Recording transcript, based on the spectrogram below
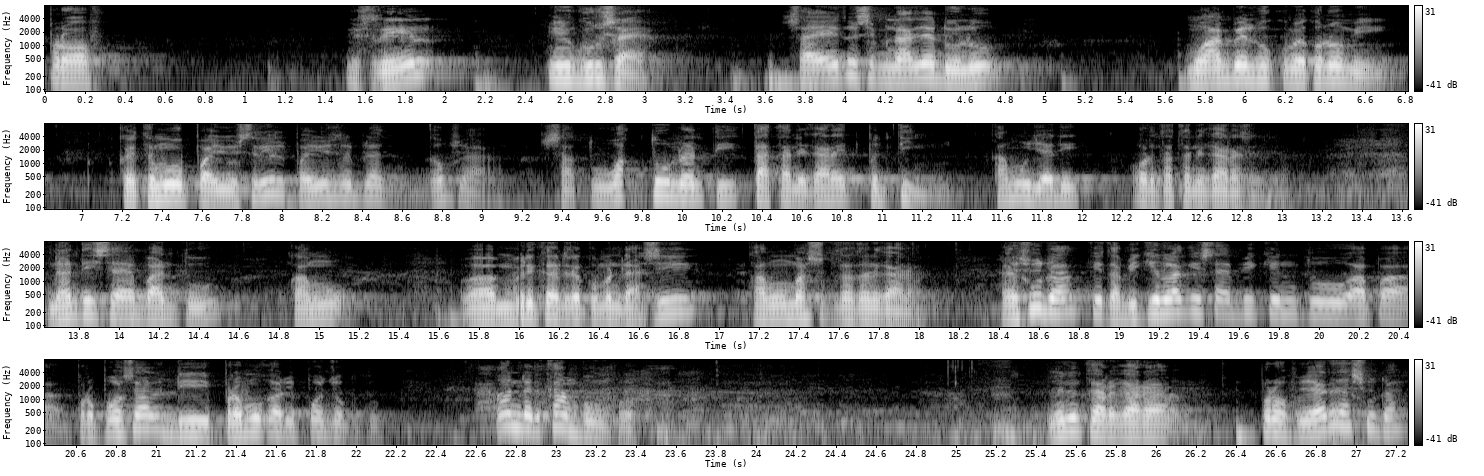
Prof. Yusril, ini guru saya. Saya itu sebenarnya dulu mau ambil hukum ekonomi, ketemu Pak Yusril, Pak Yusril bilang, gak usah, satu waktu nanti tata negara itu penting, kamu jadi orang tata negara saja. Nanti saya bantu kamu uh, memberikan rekomendasi, kamu masuk tata negara. Ya sudah, kita bikin lagi, saya bikin tuh apa proposal di pramuka di pojok tuh. Kan dari kampung, Prof. Ini gara-gara Prof, ya, ya sudah,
